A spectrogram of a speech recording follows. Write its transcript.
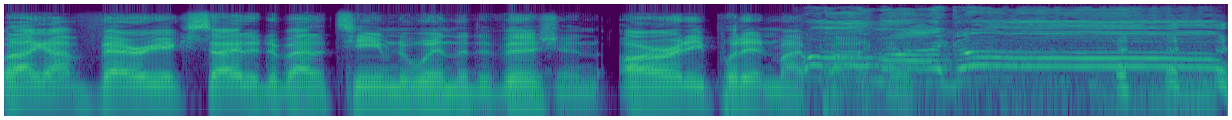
but I got very excited about a team to win the division. Already put it in my pocket. My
